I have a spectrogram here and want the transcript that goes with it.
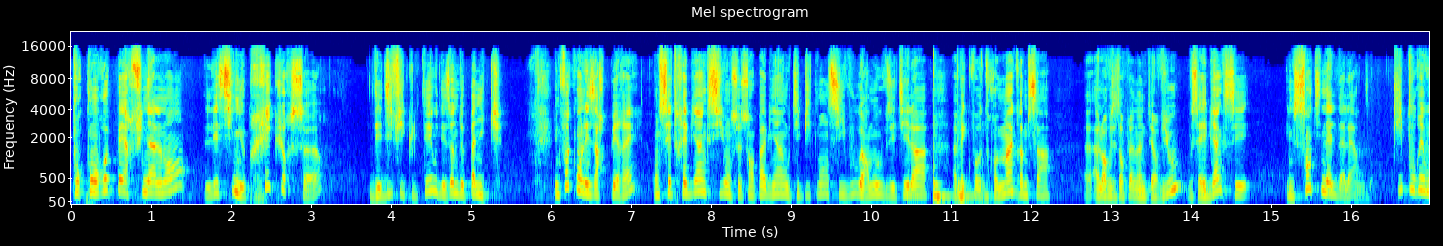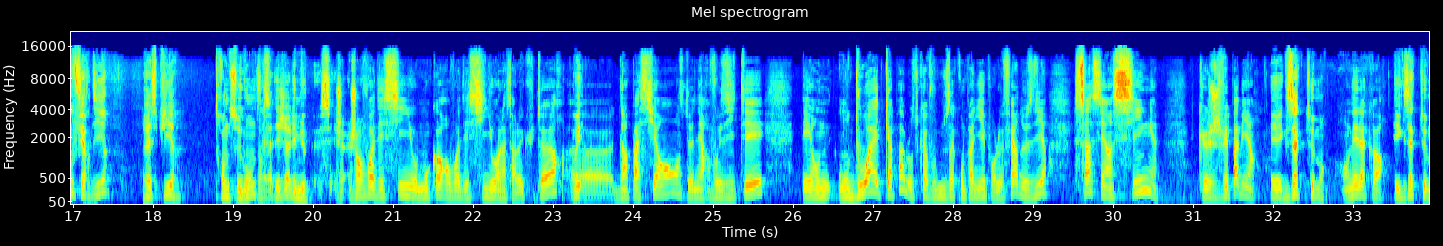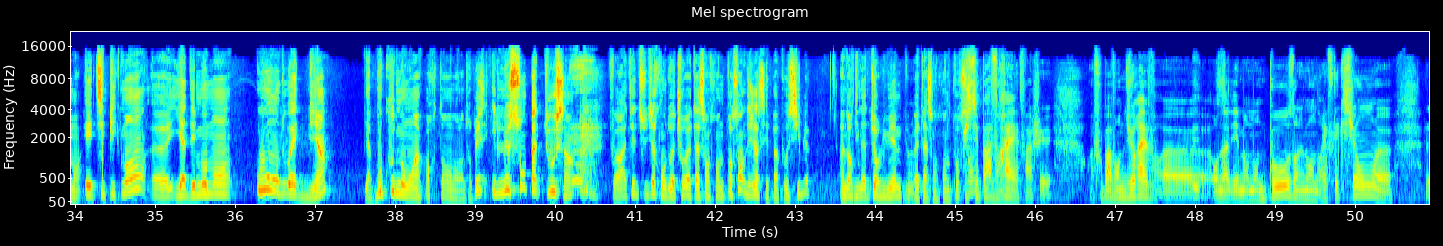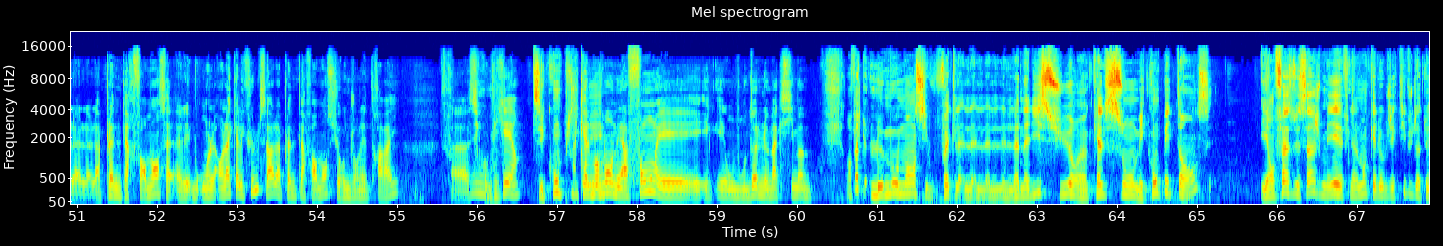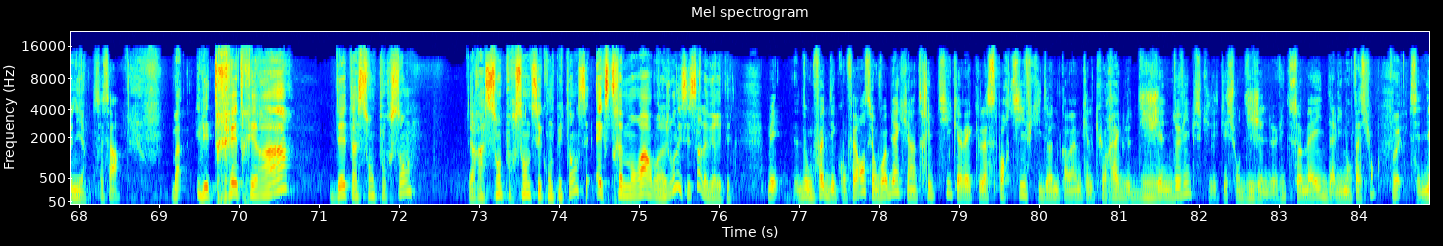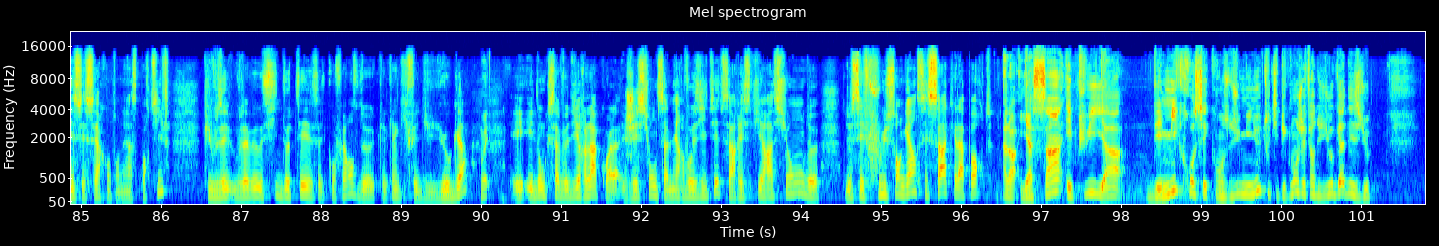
pour qu'on repère finalement les signes précurseurs des difficultés ou des zones de panique. Une fois qu'on les a repérés, on sait très bien que si on se sent pas bien, ou typiquement si vous, Arnaud, vous étiez là avec votre main comme ça, euh, alors que vous êtes en pleine interview, vous savez bien que c'est une sentinelle d'alerte mmh. qui pourrait vous faire dire respire, 30 secondes, c'est déjà les mieux. J'envoie des signaux, mon corps envoie des signaux à l'interlocuteur euh, d'impatience, de nervosité, et on, doit être capable, en tout cas vous nous accompagnez pour le faire, de se dire ça c'est un signe que je vais pas bien. Exactement. On est d'accord. Exactement. Et typiquement, euh, il y a des moments où on doit être bien, il y a beaucoup de moments importants dans l'entreprise. Ils ne le sont pas tous. Il hein. faut arrêter de se dire qu'on doit toujours être à 130%. Déjà, c'est pas possible. Un ordinateur lui-même peut pas être à 130%. C'est pas vrai. Enfin, il ne faut pas vendre du rêve. Euh, on a des moments de pause, des moments de réflexion. Euh, la, pleine performance, on, la calcule, ça, la pleine performance sur une journée de travail? Euh, c'est compliqué. Hein. C'est compliqué. À quel moment on est à fond et, on donne le maximum? En fait, le moment, si vous faites l'analyse sur quelles sont mes compétences et en face de ça, je mets finalement quel objectif je dois tenir. C'est ça. Bah, il est très très rare d'être à 100% à 100% de ses compétences. C'est extrêmement rare dans la journée, c'est ça la vérité. Mais donc vous faites des conférences et on voit bien qu'il y a un triptyque avec la sportive qui donne quand même quelques règles d'hygiène de vie, puisqu'il est question d'hygiène de vie, de sommeil, d'alimentation. C'est nécessaire quand on est un sportif. Puis vous avez, aussi doté cette conférence de quelqu'un qui fait du yoga. Et, donc ça veut dire là quoi, la gestion de sa nervosité, de sa respiration, de, de ses flux sanguins, c'est ça qu'elle apporte? Alors il y a ça, et puis il y a des micro-séquences du minute où typiquement je vais faire du yoga des yeux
